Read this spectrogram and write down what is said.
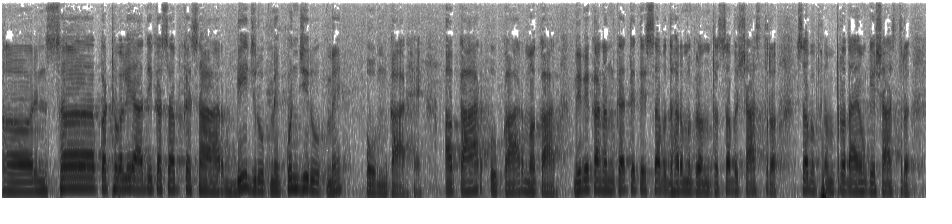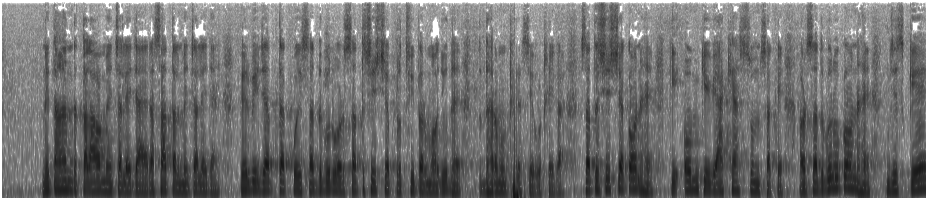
और इन सब कठवली आदि का सब के सार बीज रूप में, कुंजी रूप में ओमकार है। अकार, उकार, मकार। विवेकानंद कहते थे, सब धर्म ग्रंथ, सब शास्त्र, सब संप्रदायों के शास्त्र नितांत तालाब में चले जाए, रसातल में चले जाए, फिर भी जब तक कोई सदगुरु और सत शिष्य पृथ्वी पर मौजूद है तो धर्म फिर से उठेगा। सत शिष्य कौन है कि ओम की व्याख्या सुन सके? और सदगुरु कौन है जिसके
